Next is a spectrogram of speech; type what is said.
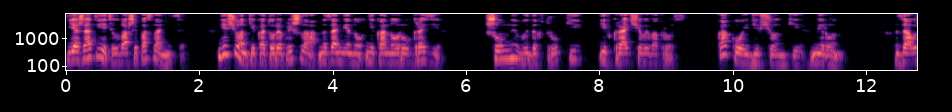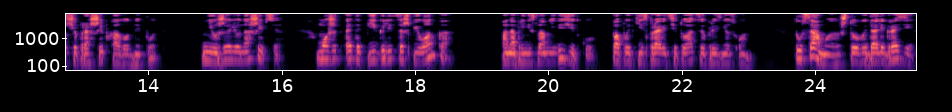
Я же ответил вашей посланнице. Девчонке, которая пришла на замену Никанору Грозе. Шумный выдох в трубке и вкрадчивый вопрос. «Какой девчонке, Мирон?» Завуча прошиб холодный пот. Неужели он ошибся? Может, это пигалица-шпионка? Она принесла мне визитку. В попытке исправить ситуацию произнес он. Ту самую, что вы дали грозе.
